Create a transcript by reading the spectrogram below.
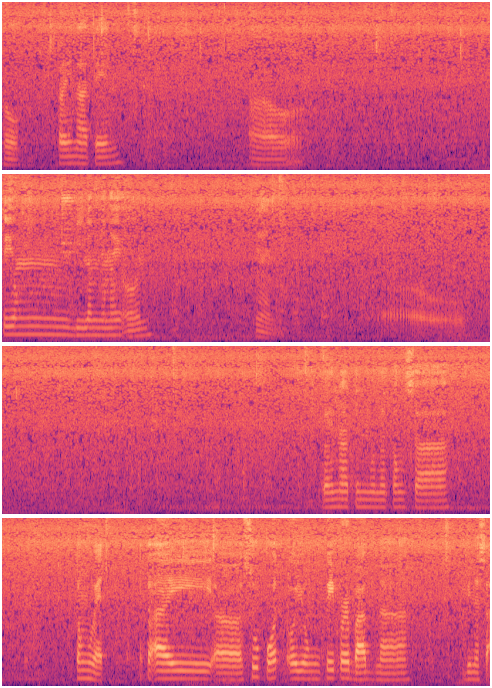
so try natin. Ah, ito yung bilang niya ngayon. Yan. Try natin muna tong sa tong wet. Ito ay ah, supot o yung paper bag na binasa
